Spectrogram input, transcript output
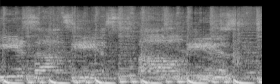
iesācies. Paldies!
